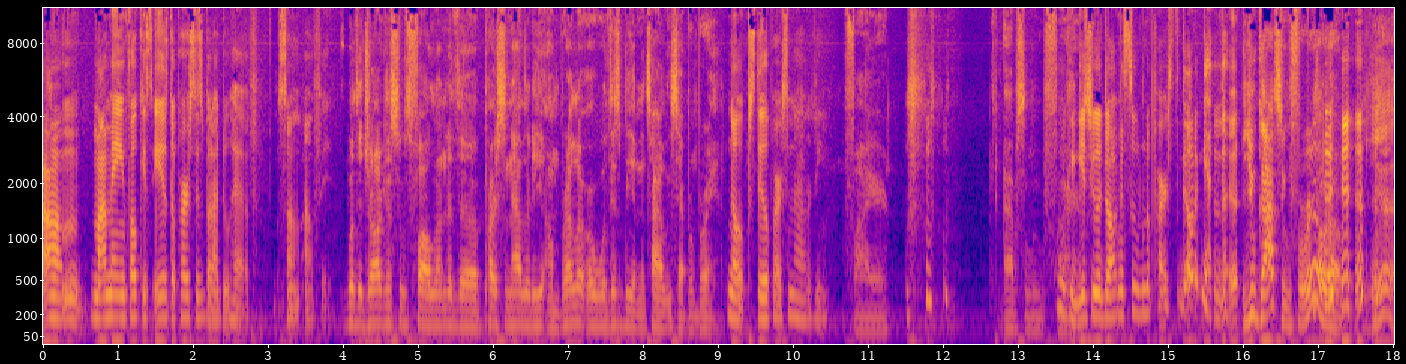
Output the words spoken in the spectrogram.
um, my main focus is the purses, but I do have some outfits. will the jogging suits fall under the personality umbrella, or will this be an entirely separate brand? Nope, still personality. Fire. Absolute We fire. could get you a jogging suit and a purse to go together. You got to for real though. yeah,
